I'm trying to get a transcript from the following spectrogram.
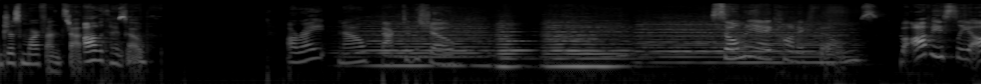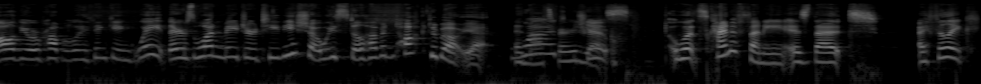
just more fun stuff. All the kinds So- of. All right, now back to the show. so many iconic films. But obviously all of you are probably thinking, "Wait, there's one major TV show we still haven't talked about yet." And that's very true. Yes. What's kind of funny is that I feel like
